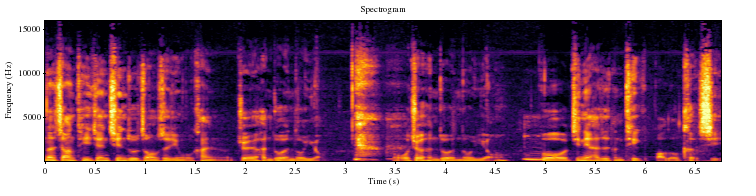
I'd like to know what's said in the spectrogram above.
那像提前庆祝这种事情，我看觉得很多人都有，我觉得很多人都有。不过我今年还是很替保罗可惜。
